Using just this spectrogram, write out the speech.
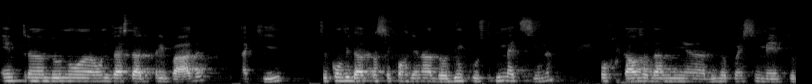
entrando numa universidade privada aqui. Fui convidado para ser coordenador de um curso de medicina por causa da minha, do meu conhecimento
